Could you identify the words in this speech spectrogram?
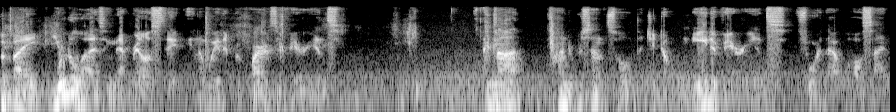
But by utilizing that real estate in a way that requires a variance, I'm not hundred percent sold that you don't need a variance for that wall sign.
